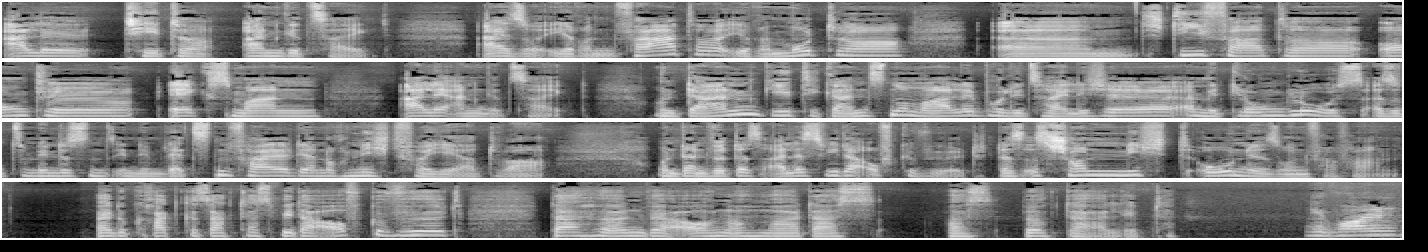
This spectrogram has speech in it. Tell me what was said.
alle Täter angezeigt. Also ihren Vater, ihre Mutter, ähm, Stiefvater, Onkel, Ex-Mann, alle angezeigt. Und dann geht die ganz normale polizeiliche Ermittlung los. Also zumindest in dem letzten Fall, der noch nicht verjährt war. Und dann wird das alles wieder aufgewühlt. Das ist schon nicht ohne so ein Verfahren. Weil du gerade gesagt hast, wieder aufgewühlt, da hören wir auch noch mal das, was Birk da erlebt hat. Die wollen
